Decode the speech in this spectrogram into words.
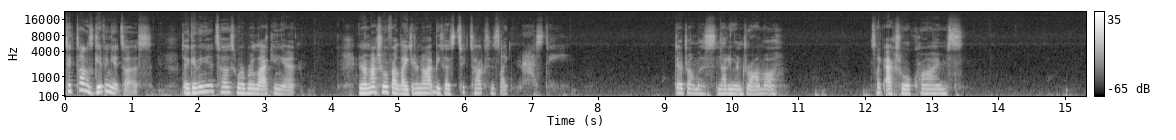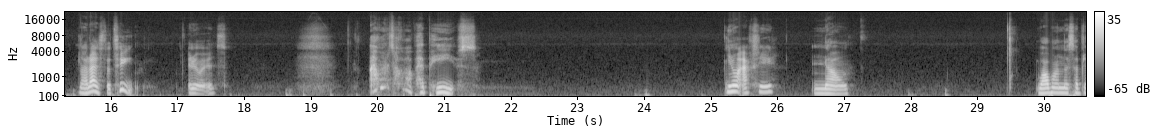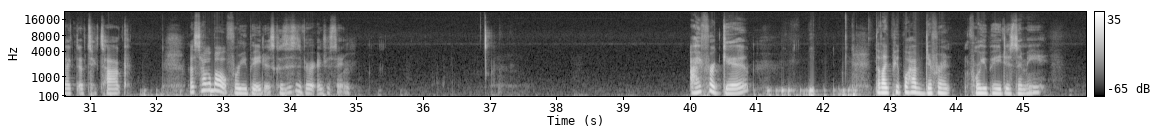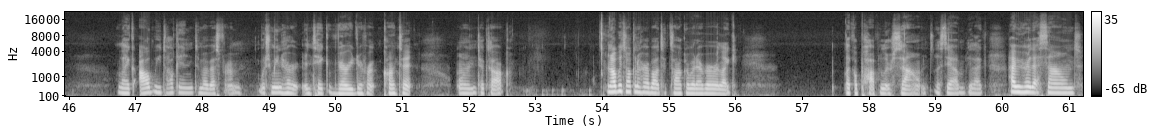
TikTok is giving it to us. They're giving it to us where we're lacking it. And I'm not sure if I like it or not because TikToks is like nasty. Their drama is not even drama. It's like actual crimes. Now that's the tea. Anyways. I want to talk about pet peeves. You know, what, actually, no. While we're on the subject of TikTok, let's talk about For You pages because this is very interesting. I forget that like people have different For You pages than me. Like, I'll be talking to my best friend, which me and her and take very different content on TikTok. And I'll be talking to her about TikTok or whatever, like like a popular sound. Let's say I'll be like, Have you heard that sound?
